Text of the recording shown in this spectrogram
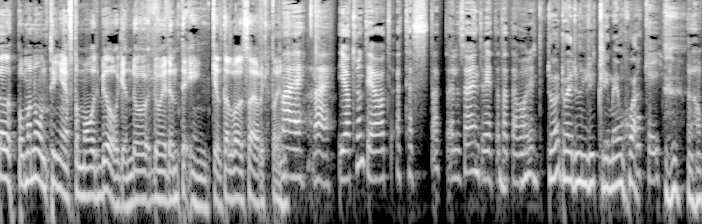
Döper man någonting efter Marit Björgen, då, då är det inte enkelt. Eller vad säger du Katarina? Nej, nej. Jag tror inte jag har har testat. Eller så har jag inte vetat att det har varit Då, då är du en lycklig människa. okej. Jaha.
